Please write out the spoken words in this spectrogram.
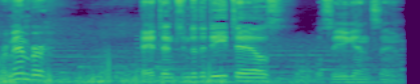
Remember, pay attention to the details. We'll see you again soon.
